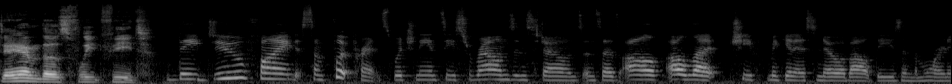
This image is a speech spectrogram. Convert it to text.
Damn those fleet feet. They do find some footprints, which Nancy surrounds in stones and says, "I'll I'll let Chief McGinnis know about these in the morning,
